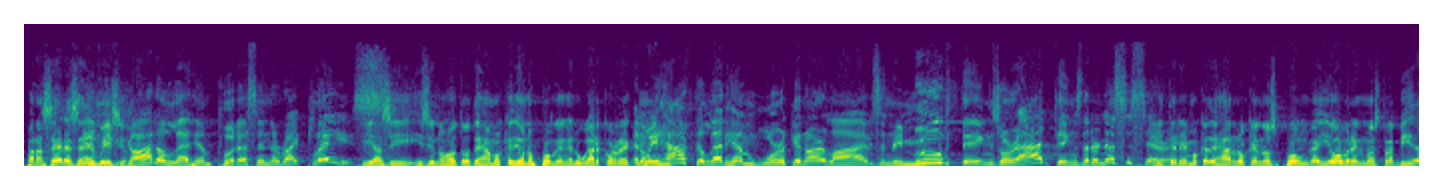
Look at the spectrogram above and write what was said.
para hacer ese And we've edificio. got to let Him put us in the right place. Y así, y si nosotros dejamos que Dios nos ponga en el lugar correcto, And we have to let Him work in our lives and remove things or add things that are y necessary. tenemos que dejar lo que Él nos ponga y obra en nuestras vidas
